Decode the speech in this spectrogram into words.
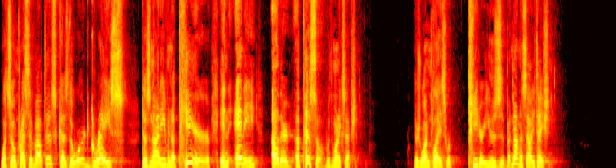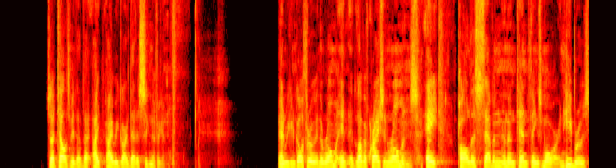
What's so impressive about this? Because the word grace does not even appear in any other epistle, with one exception. There's one place where Peter uses it, but not in a salutation. So that tells me that, that I, I, regard that as significant. And we can go through in the Roman, in, in love of Christ in Romans 8. Paul lists seven and then ten things more. In Hebrews,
